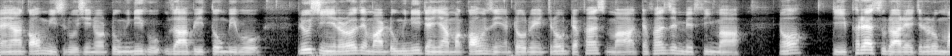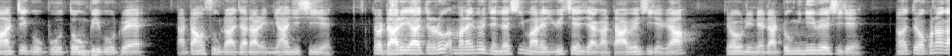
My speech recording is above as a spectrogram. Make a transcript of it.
ဒန်ယာကောင်းပြီဆိုလို့ရှိရင်တော့တူမီနီကိုဦးစားပေးသုံးပြီးဖို့ပြီးလို့ရှိရင်တော့တင်မှာဒိုမီနီဒန်ယာမကောင်းစဉ်အတော်တွင်ကျွန်တော်တို့ defense မှာ defensive midfield မှာเนาะဒီဖရက်ဆိုတာတဲ့ကျွန်တော်တို့မာတစ်ကိုပိုသုံးပေးဖို့အတွက်ဒါတောင်းဆိုလာကြတာတွေအများကြီးရှိတယ်။ဆိုတော့ဒါတွေကကျွန်တော်တို့အမှန်တမ်းပြောချင်လက်ရှိမှာလည်းရွေးချယ်ကြတာဒါပဲရှိတယ်ဗျာ။ကျွန်တော်တို့ဒီနေ့ဒါတူမီနီပဲရှိတယ်။เนาะကျွန်တော်ခုနက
